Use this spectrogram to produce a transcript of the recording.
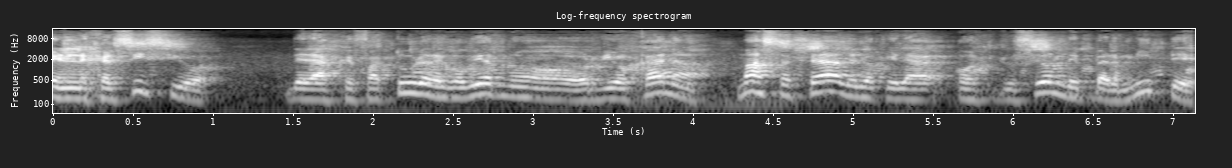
en el ejercicio de la jefatura de gobierno riojana, más allá de lo que la constitución le permite,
